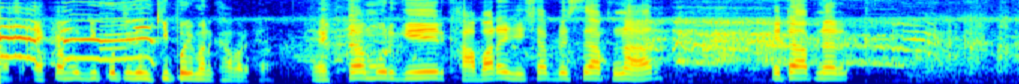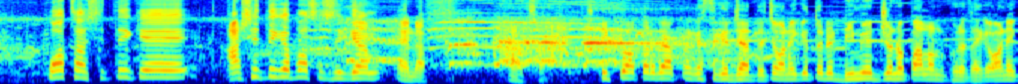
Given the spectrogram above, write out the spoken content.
আচ্ছা একটা মুরগি প্রতিদিন কি পরিমাণ খাবার খায়? একটা মুরগির খাবারের হিসাব রয়েছে আপনার এটা আপনার পঁচাশি থেকে আশি থেকে পঁচাশি গ্রাম এনাফ আচ্ছা একটু অতর্বে আপনার কাছ থেকে জানতে চাই অনেকে তো এটা ডিমের জন্য পালন করে থাকে অনেক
